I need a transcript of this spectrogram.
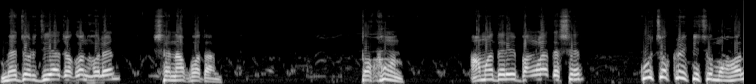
মেজর জিয়া যখন হলেন সেনাপ্রধান, তখন আমাদের এই বাংলাদেশের কুচক্রি কিছু মহল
